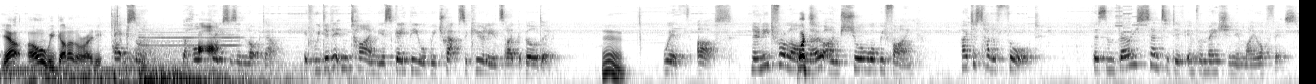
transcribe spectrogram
Yeah, oh, we got it already. Excellent. The whole place is in lockdown. If we did it in time, the escapee will be trapped securely inside the building. Hmm. With us. No need for alarm, What? though. I'm sure we'll be fine. I just had a thought. There's some very sensitive information in my office.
